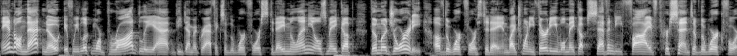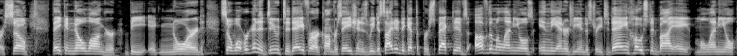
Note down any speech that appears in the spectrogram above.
And on that note, if we look more broadly at the demographics of the workforce today, millennials make up the majority of the workforce today, and by 2030 will make up 75% of the workforce. So they can no longer be ignored. So what we're going to do today for our conversation is we decided to get the perspectives of the millennials in the energy industry today, hosted by a millennial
